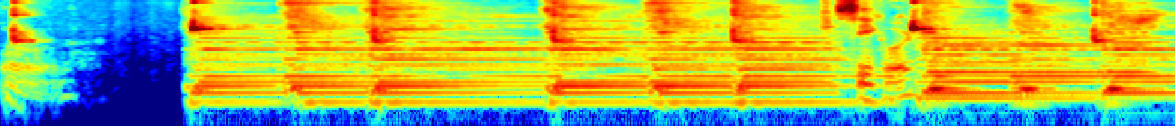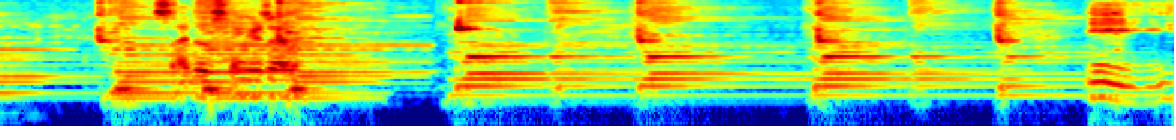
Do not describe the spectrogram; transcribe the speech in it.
four. C chord. Slide those fingers out. E.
